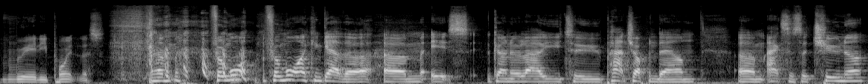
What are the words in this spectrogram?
really pointless. um, from what from what I can gather, um, it's going to allow you to patch up and down, um, access a tuner,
